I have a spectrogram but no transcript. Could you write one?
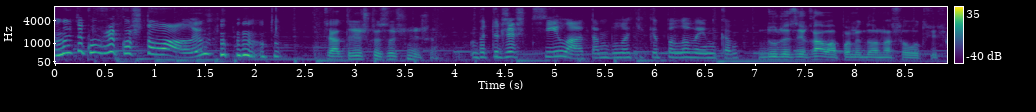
Ми таку вже коштували. Ця трішки сочніша. Бо тут же ж ціла, а там була тільки половинка. Дуже цікава помідорна солодкість.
